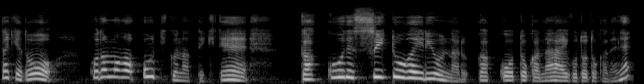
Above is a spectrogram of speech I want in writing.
だけど、子供が大きくなってきて、学校で水筒がいるようになる。学校とか習い事とかでね。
